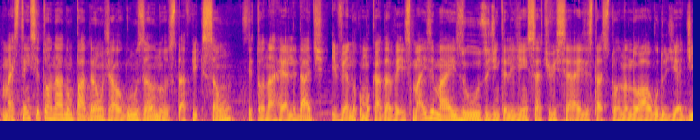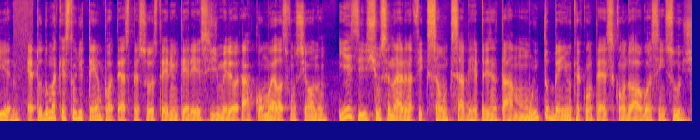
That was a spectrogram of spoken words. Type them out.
mas tem se tornado um padrão já há alguns anos da ficção se tornar realidade, e vendo como cada vez mais e mais o uso de inteligências artificiais está se tornando algo do dia a dia, é tudo uma questão de tempo até as pessoas terem interesse de melhorar como elas funcionam, e existe um cenário na ficção que sabe representar muito bem o que acontece quando algo assim surge.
